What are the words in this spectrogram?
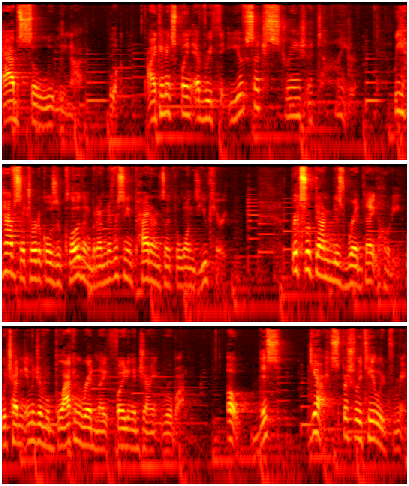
Absolutely not. Look, I can explain everything. You have such strange attire. We have such articles of clothing, but I've never seen patterns like the ones you carry. Rix looked down at his red knight hoodie, which had an image of a black and red knight fighting a giant robot. Oh, this? Yeah, specially tailored for me.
